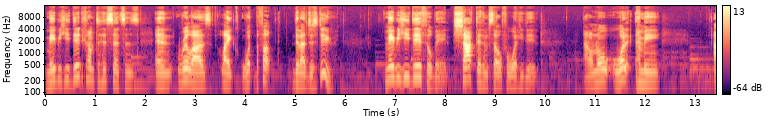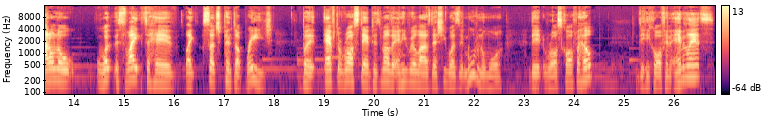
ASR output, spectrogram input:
maybe he did come to his senses and realize, like, what the fuck did I just do? maybe he did feel bad, shocked at himself for what he did. I don't know what I mean. I don't know what it's like to have like such pent up rage. But after Ross stabbed his mother and he realized that she wasn't moving no more, did Ross call for help? Did he call for an ambulance?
